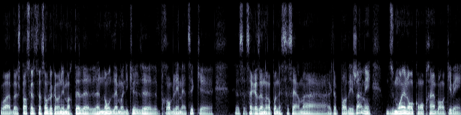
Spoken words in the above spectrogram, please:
Ouais, ben, je pense que de toute façon, le commun des mortels, le, nom de la molécule euh, problématique, euh, ça ne résonnera pas nécessairement avec la plupart des gens, mais du moins, là, on comprend, bon, OK, ben,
